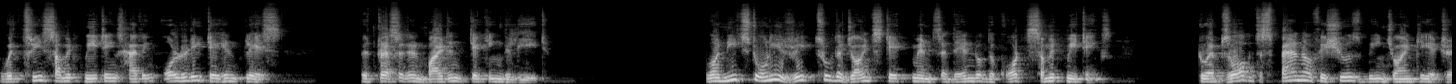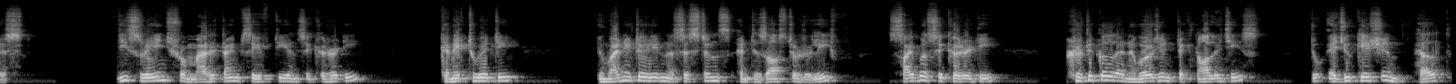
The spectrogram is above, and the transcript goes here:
with three summit meetings having already taken place, with President Biden taking the lead. One needs to only read through the joint statements at the end of the Quad summit meetings to absorb the span of issues being jointly addressed. These range from maritime safety and security, connectivity, humanitarian assistance and disaster relief, cybersecurity, critical and emerging technologies, to education, health,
